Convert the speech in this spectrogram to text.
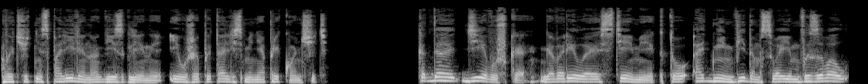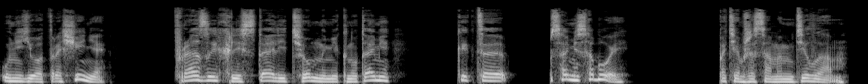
Вы чуть не спалили ноги из глины и уже пытались меня прикончить. Когда девушка говорила с теми, кто одним видом своим вызывал у нее отвращение, Фразы хлестали темными кнутами как-то сами собой. По тем же самым делам.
